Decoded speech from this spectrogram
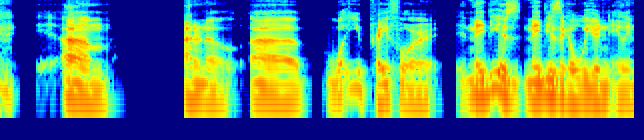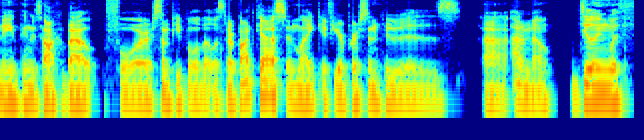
um I don't know. Uh what you pray for maybe is maybe is like a weird and alienating thing to talk about for some people that listen to our podcast and like if you're a person who is uh I don't know, dealing with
